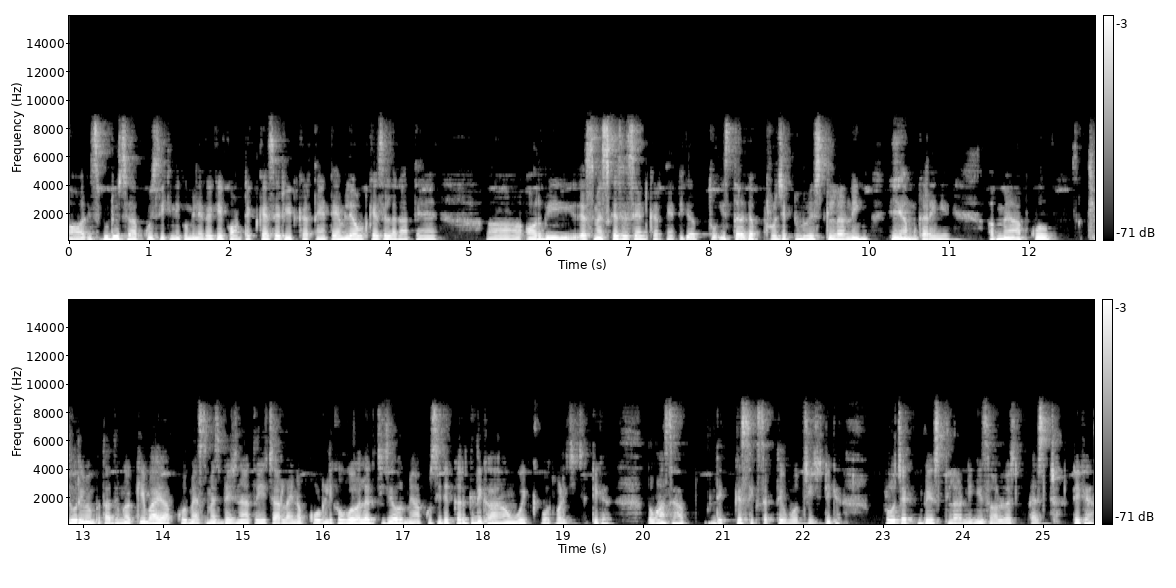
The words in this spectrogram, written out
और इस वीडियो से आपको सीखने को मिलेगा कि कॉन्टैक्ट कैसे रीड करते हैं टाइम लेआउट कैसे लगाते हैं और भी एसएमएस कैसे सेंड करते हैं ठीक है? तो इस तरह का प्रोजेक्ट बेस्ड लर्निंग ही हम करेंगे। अब मैं आपको थ्योरी में बता दूँगा कि भाई आपको एस एम भेजना है तो ये चार लाइन ऑफ़ कोड लिखो, वो अलग चीज़ है और मैं आपको सीधे करके दिखा रहा हूँ, वो एक बहुत बड़ी चीज़ है, ठीक है? तो वहाँ से आप देख के सीख सकते हो वो चीज़, ठीक है? Project based learning is always best ठीक है?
